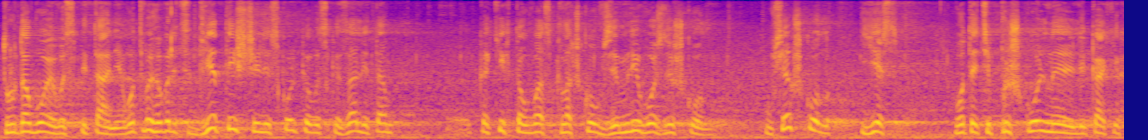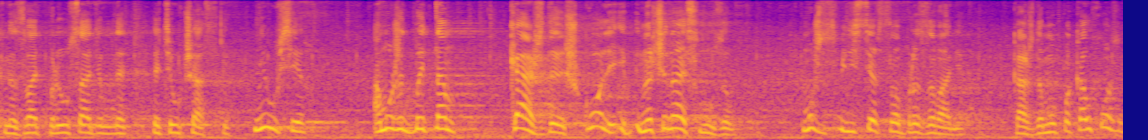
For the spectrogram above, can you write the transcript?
трудовое воспитание вот вы говорите 2000 или сколько вы сказали там каких-то у вас клочков земли возле школы у всех школ есть вот эти пришкольные, или как их назвать, приусадебные эти участки. Не у всех. А может быть там каждой школе, начиная с вузов, может с Министерства образования, каждому по колхозу.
